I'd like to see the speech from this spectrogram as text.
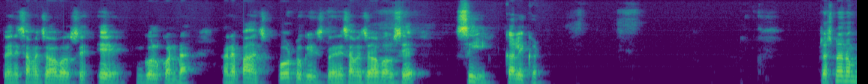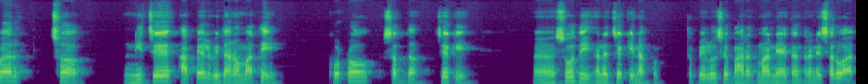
તો એની સામે જવાબ આવશે એ ગોલકોન્ડા અને પાંચ પોર્ટુગીઝ, તો એની સામે જવાબ આવશે સી કાલિકટ. પ્રશ્ન નંબર છ, નીચે આપેલ વિધાનોમાંથી ખોટો શબ્દ ચેકી શોધી અને ચેકી નાખો. તો પેલું છે, ભારતમાં ન્યાયતંત્રની શરૂઆત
